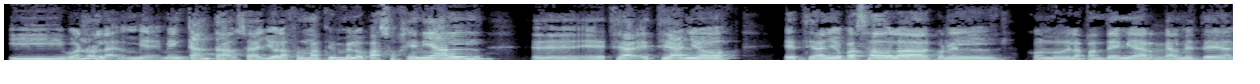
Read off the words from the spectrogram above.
Y bueno, me, encanta. O sea, yo la formación me lo paso genial. Eh, este, este, año, este año pasado con, el, con lo de la pandemia realmente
